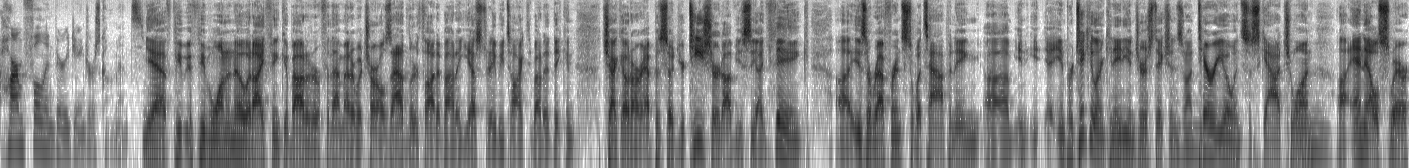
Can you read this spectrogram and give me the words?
harmful and very dangerous comments. Yeah, if people, if people want to know what I think about it, or for that matter, what Charles Adler thought about it yesterday, we talked about it. They can check out our episode. Your T-shirt, obviously, I think, uh, is a reference to what's happening um, in, in particular in Canadian jurisdictions in Ontario and Saskatchewan uh, and elsewhere,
